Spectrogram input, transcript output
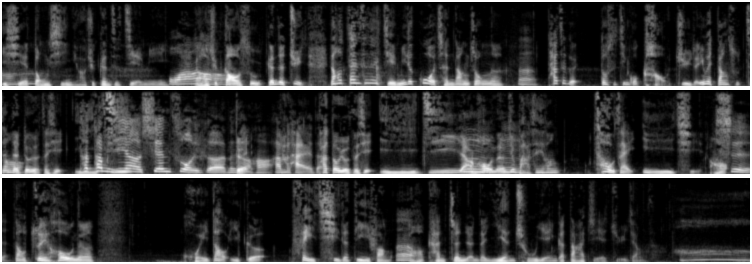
一些东西你要去跟着解谜，哇哦。然后去告诉跟着剧，然后但是在解谜的过程当中呢，嗯，它这个都是经过考据的，因为当初真的哦。都有这些遗迹，他他们一定要先做一个那个哈安排的，他都有这些遗迹，然后呢，嗯就把这些地方凑在一起，然后是。到最后呢，回到一个废弃的地方，嗯。然后看真人的演出，演一个大结局，这样子。哦，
